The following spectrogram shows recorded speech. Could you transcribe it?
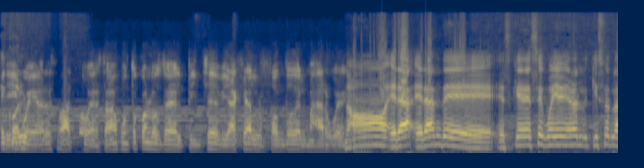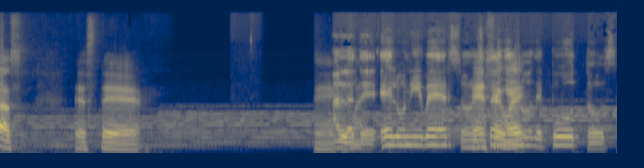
Sí, güey, era ese vato, güey. Estaban junto con los del pinche viaje al fondo del mar, güey. No, era, eran de... Es que ese güey era el que hizo las... Este... eh, A las ¿cómo de El universo Ese está güey. lleno de putos,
